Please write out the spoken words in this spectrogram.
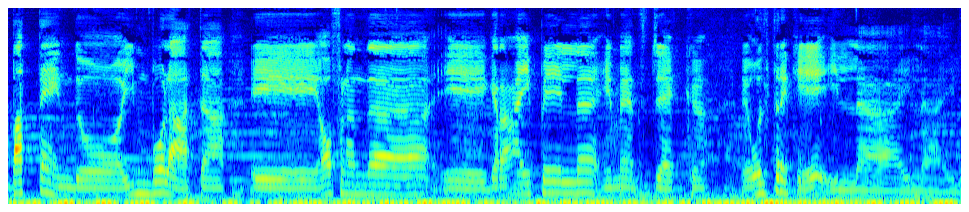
battendo in volata eh, Offland e Greipel e Matt Jack. E oltre che il, il- il-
